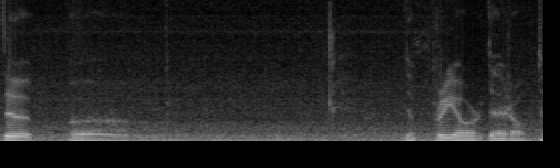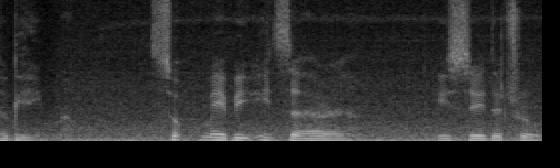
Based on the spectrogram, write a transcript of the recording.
the um, the pre-order of the game. So maybe it's uh, he say the truth.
